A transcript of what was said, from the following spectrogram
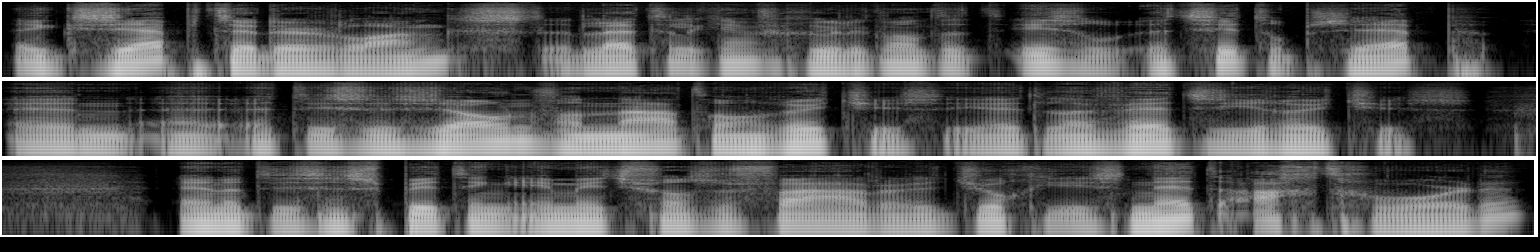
Ik zepte er langs, letterlijk en figuurlijk, want het, is het zit op zep. En eh, het is de zoon van Nathan Rutjes. Die heet Lavetzi Rutjes. En het is een spitting image van zijn vader. De jochie is net acht geworden.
